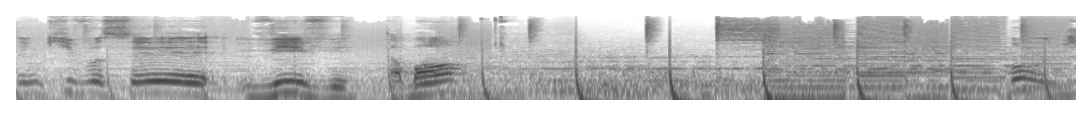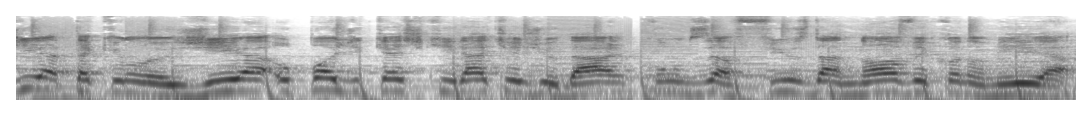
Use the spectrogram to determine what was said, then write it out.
em que você vive, tá bom? Bom Dia Tecnologia, o podcast que irá te ajudar com os desafios da nova economia.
